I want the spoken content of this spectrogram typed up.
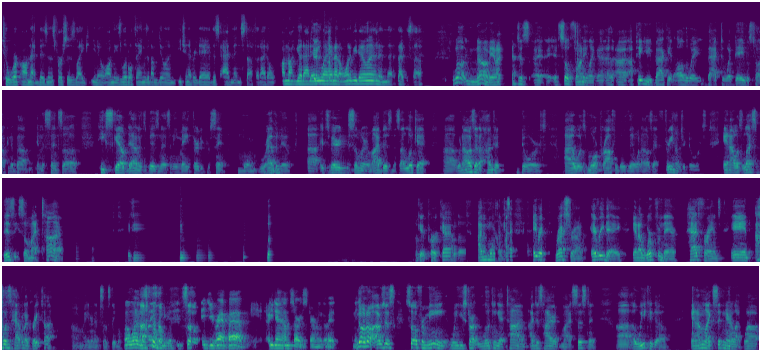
to work on that business versus like you know on these little things that I'm doing each and every day of this admin stuff that I don't I'm not good at anyway, and I don't want to be doing and that type of stuff. Well, no, I mean, I just I, it's so funny. Like I, I, I piggyback it all the way back to what Dave was talking about in the sense of he scaled down his business and he made thirty percent more revenue. Uh, it's very similar in my business. I look at uh, when I was at hundred doors, I was more profitable than when I was at three hundred doors, and I was less busy. So my time, if you at per capita, I'm more favorite restaurant every day, and I work from there. Had friends, and I was having a great time. Oh, my internet's unstable. Well, one of the things. Um, so did you wrap up? Are you done? I'm sorry, Sterling. Go ahead. No, no. I was just so for me when you start looking at time. I just hired my assistant uh, a week ago, and I'm like sitting there like, well,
